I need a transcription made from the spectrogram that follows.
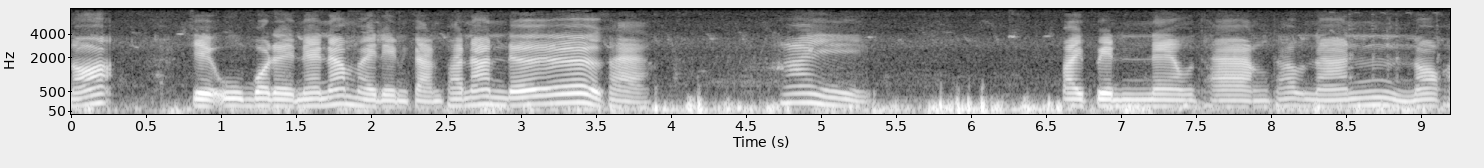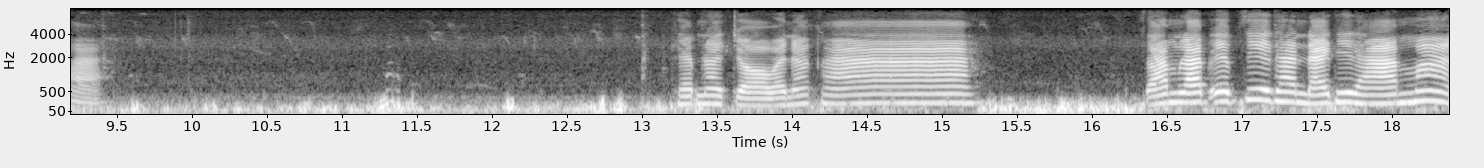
เนาะเจอูบอได้แนะนำให้เล่นการพนันเด้อค่ะ ให้ไปเป็นแนวทางเท่านั้นเนาะค่ะ แคปหน้าจอไว้นะคะสำหรับเอฟซีท่านใดที่ถามมาก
